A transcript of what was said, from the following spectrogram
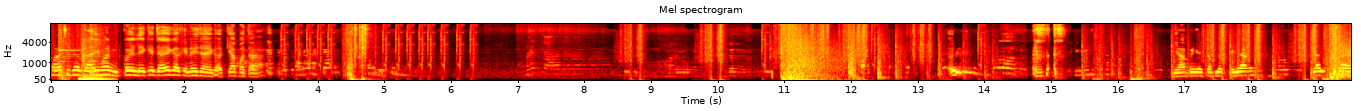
पाँच हज़ार डायमंड कोई लेके जाएगा कि नहीं जाएगा? क्या पता? यहाँ पे ये सब लोग तैयार। क्या लगता है?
